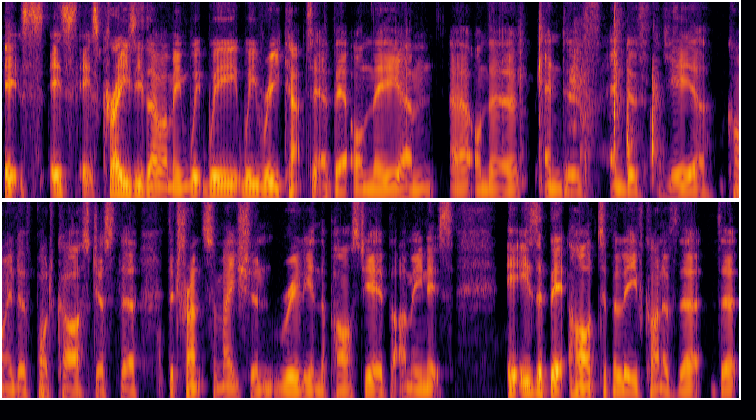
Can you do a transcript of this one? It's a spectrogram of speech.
It's it's it's crazy though. I mean, we we we recapped it a bit on the um uh, on the end of end of year kind of podcast, just the the transformation really in the past year. But I mean, it's it is a bit hard to believe, kind of that that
